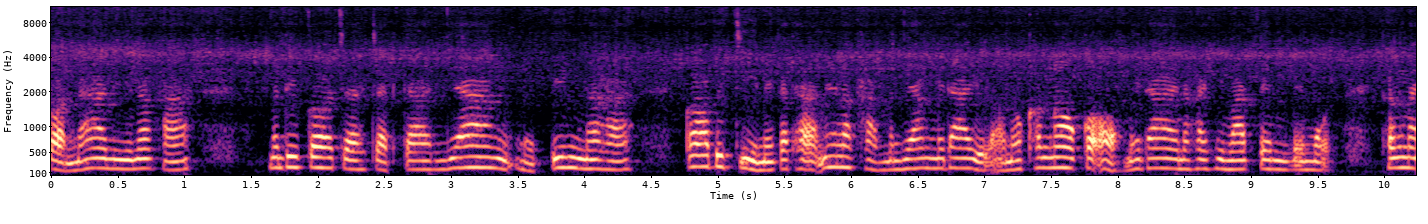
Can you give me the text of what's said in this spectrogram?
ก่อนหน้านี้นะคะแม่ดื้อก็จะจัดการย่างหมูปิ้งนะคะ ก็ไปจี่ในกระทะนี่แหละค่ะมันย่างไม่ได้อยู่แล้วเนาะข้างนอกก็ออกไม่ได้นะคะหิมะเต็มไปหมด ข้างใน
